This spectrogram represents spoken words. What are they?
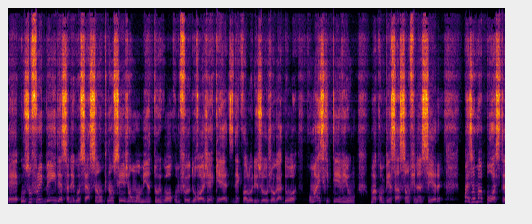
é, usufruir bem dessa negociação, que não seja um momento igual como foi o do Roger Guedes, né, que valorizou o jogador, por mais que teve um, uma compensação financeira, mas é uma aposta.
